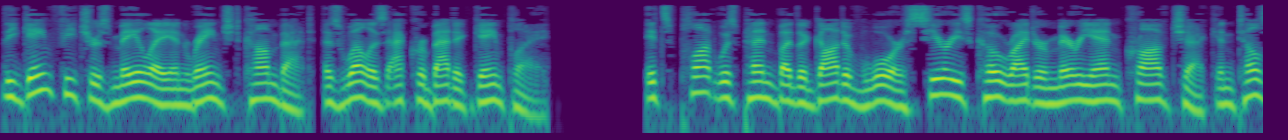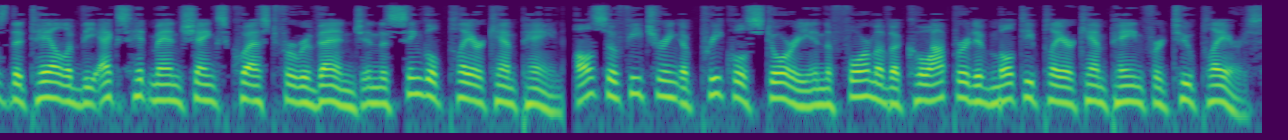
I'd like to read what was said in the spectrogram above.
The game features melee and ranged combat, as well as acrobatic gameplay. Its plot was penned by the God of War series co-writer Marianne Krawczyk and tells the tale of the ex-hitman Shank's quest for revenge in the single-player campaign, also featuring a prequel story in the form of a cooperative multiplayer campaign for two players.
